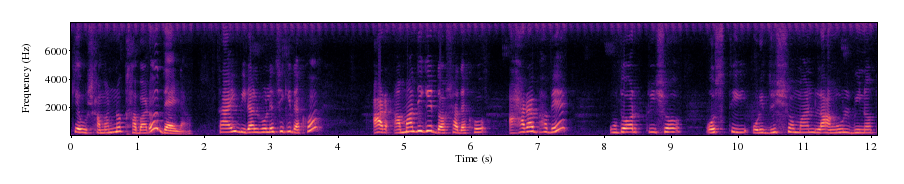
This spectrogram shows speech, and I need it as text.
কেউ সামান্য খাবারও দেয় না। তাই বিড়াল বলেছে কি, দেখো, আর আমাদিগের দশা দেখো, আহারাভাবে উদর কৃশ অস্থি, পরিদৃশ্যমান, লাঙুল, বিনত,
